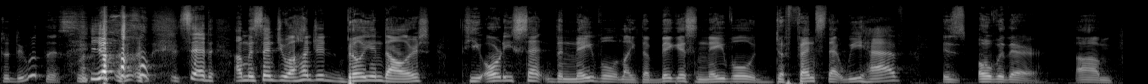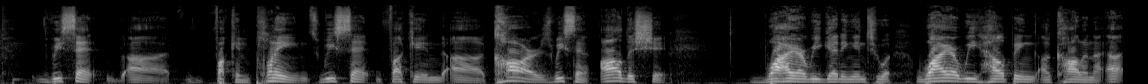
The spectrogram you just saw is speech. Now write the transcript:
to do with this? yo, said I'm gonna send you a hundred billion dollars. He already sent the naval, like the biggest naval defense that we have, is over there. Um, we sent uh, fucking planes. We sent fucking uh, cars. We sent all the shit. Why are we getting into a? Why are we helping a colonize? Uh,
